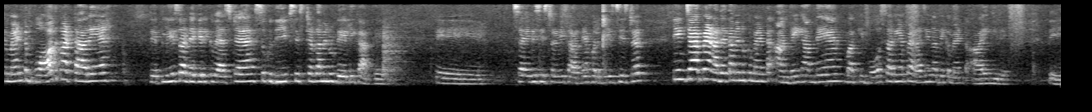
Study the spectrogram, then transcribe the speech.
ਕਮੈਂਟ ਬਹੁਤ ਘੱਟ ਆ ਰਹੇ ਆ। ਤੇ ਪਲੀਜ਼ ਸਾਡੇ ਅੱਗੇ ਰਿਕਵੈਸਟ ਹੈ, ਸੁਖਦੀਪ ਸਿਸਟਰ ਦਾ ਮੈਨੂੰ ਡੇਲੀ ਕਰਦੇ ਆ। ਤੇ ਸਾਈਦੀ ਸਿਸਟਰ ਵੀ ਕਰਦੇ ਆ, ਬਲਬੀਰ ਸਿਸਟਰ ਤਿੰਨ ਚਾਰ ਭੈਣਾਂ ਦੇ ਤਾਂ ਮੈਨੂੰ ਕਮੈਂਟ ਆਉਂਦੇ ਹੀ ਆਉਂਦੇ ਆ। ਬਾਕੀ ਬਹੁਤ ਸਾਰੀਆਂ ਭੈਣਾਂ ਜਿਨ੍ਹਾਂ ਦੇ ਕਮੈਂਟ ਆ ਹੀ ਨਹੀਂ ਰਹੇ। ਤੇ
